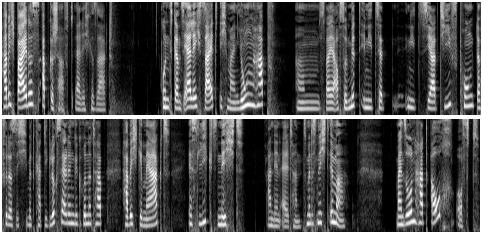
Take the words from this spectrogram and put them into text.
habe ich beides abgeschafft, ehrlich gesagt. Und ganz ehrlich, seit ich meinen Jungen hab, ähm, war ja auch so ein Mitinitiativpunkt dafür, dass ich mit Kathi Glücksheldin gegründet habe, habe ich gemerkt, es liegt nicht an den Eltern. Zumindest nicht immer. Mein Sohn hat auch oft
